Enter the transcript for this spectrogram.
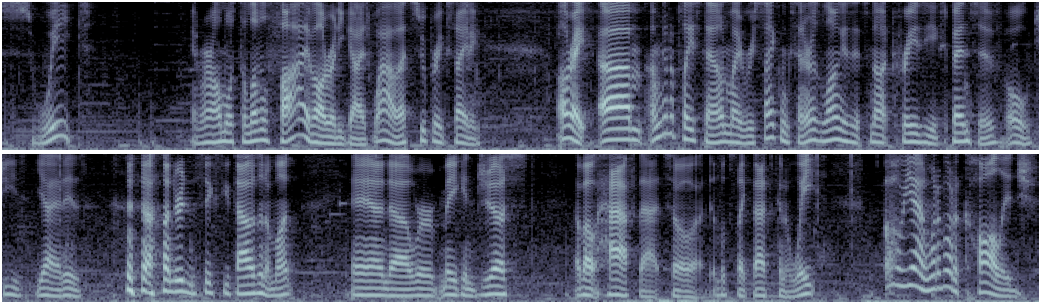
Sweet. And we're almost to level 5 already, guys. Wow, that's super exciting. All right, um, I'm gonna place down my recycling center as long as it's not crazy expensive. Oh, geez, yeah, it is. 160,000 a month, and uh, we're making just about half that, so it looks like that's gonna wait. Oh yeah, and what about a college?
